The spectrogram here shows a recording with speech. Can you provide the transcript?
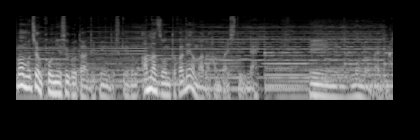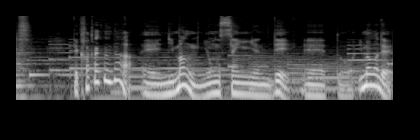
まあもちろん購入することはできるんですけれども Amazon とかではまだ販売していない、えものになります。で価格が、えー2万4000円で、えー、と今まで、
